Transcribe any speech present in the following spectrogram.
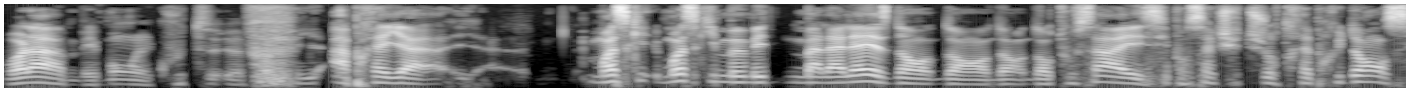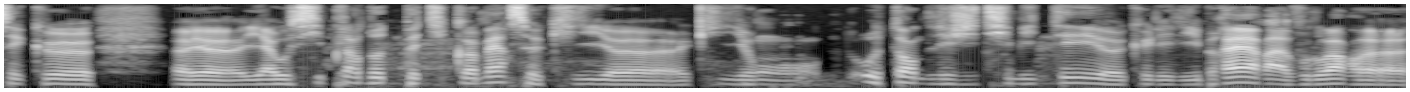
voilà, mais bon, écoute, après il y a moi, ce qui, moi, ce qui me met mal à l'aise dans, dans, dans, tout ça, et c'est pour ça que je suis toujours très prudent, c'est que euh, il y a aussi plein d'autres petits commerces qui, euh, qui ont autant de légitimité euh, que les libraires à vouloir, euh,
